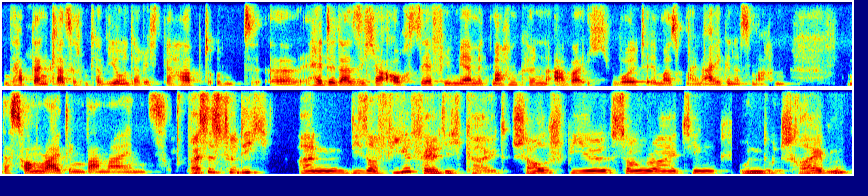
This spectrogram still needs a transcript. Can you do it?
Und habe dann klassischen Klavierunterricht gehabt und äh, hätte da sicher auch sehr viel mehr mitmachen können, aber ich wollte immer so mein eigenes machen. Das Songwriting war meins. Was ist für dich an dieser Vielfältigkeit, Schauspiel, Songwriting und, und Schreiben,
